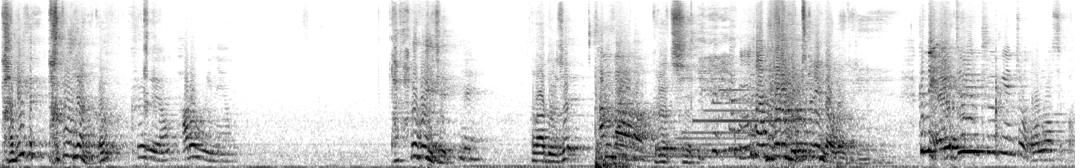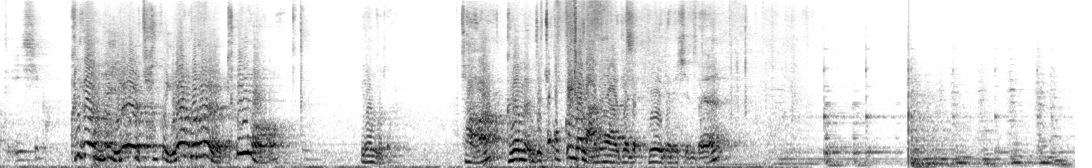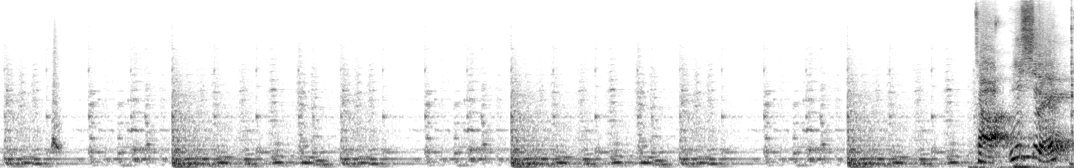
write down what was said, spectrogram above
답이 다 보이지 않을까? 그러게요. 바로 보이네요. 다 바로 보이지? 네. 하나, 둘, 셋. 3번. 그렇지. 이거를 못 틀린다고 애들이. 근데 애들이 풀기엔 좀 어려웠을 것 같아. 이 시가. 그러니까 이제 이런 걸 자꾸 이런 거를 틀려. 이런 거를. 자, 그러면 이제 조금 더 난해하게 되- 보여야 되는 시인데. 자, 이 시에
